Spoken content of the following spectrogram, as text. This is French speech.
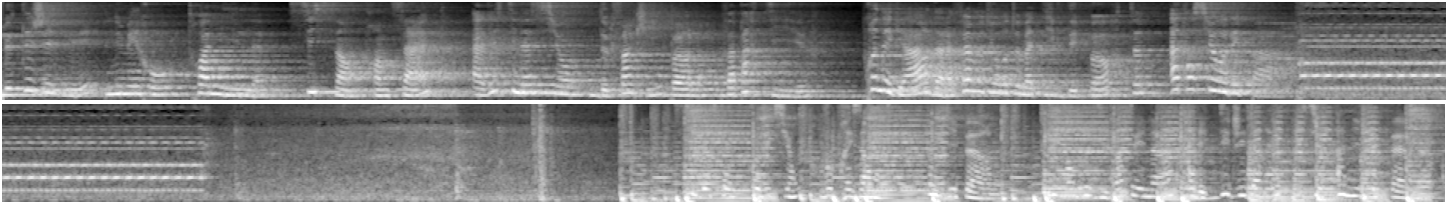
Le TGV numéro 3635 à destination de Funky Pearl va partir. Prenez garde à la fermeture automatique des portes. Attention au départ. Cybercell production vous présente Funky Pearl tous les vendredis 21h avec DJ Darek sur Amis FM.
